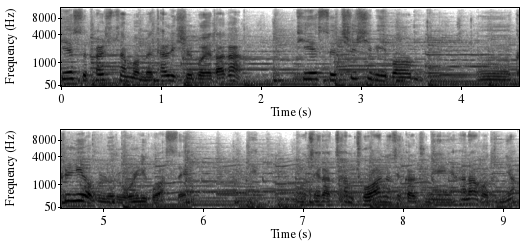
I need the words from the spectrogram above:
TS83번 metallic silver에다가 TS72번 어, clear blue를 올리고 왔어요. 네, 어, 제가 참 좋아하는 색깔 중에 하나거든요.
